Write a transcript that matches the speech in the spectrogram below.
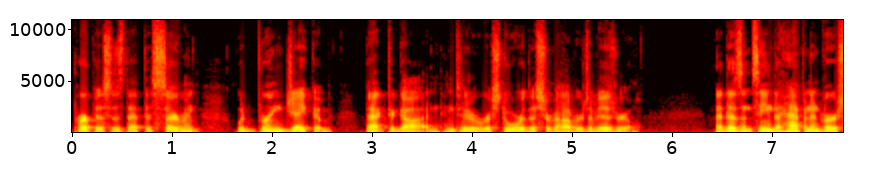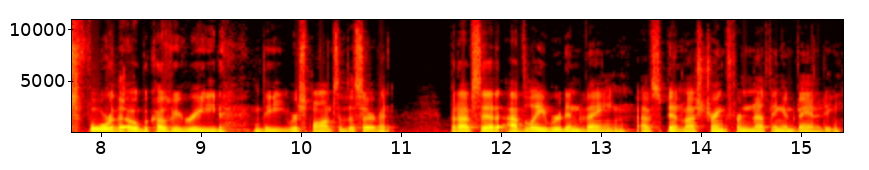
purpose is that this servant would bring Jacob back to God and to restore the survivors of Israel. That doesn't seem to happen in verse 4, though, because we read the response of the servant. But I've said, I've labored in vain. I've spent my strength for nothing in vanity.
